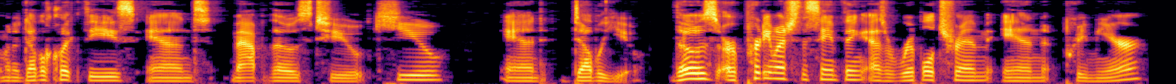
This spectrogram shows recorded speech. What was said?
I'm going to double click these and map those to Q and W. Those are pretty much the same thing as Ripple Trim in Premiere,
